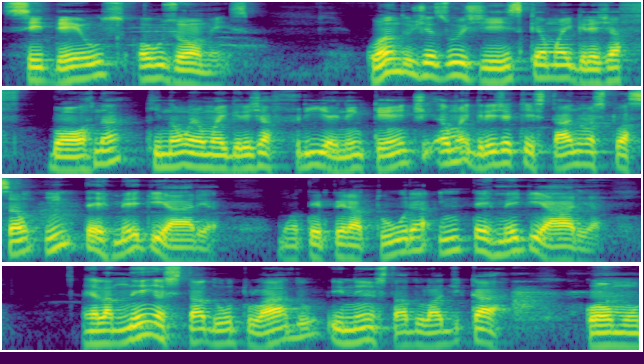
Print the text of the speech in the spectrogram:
se Deus ou os homens. Quando Jesus diz que é uma igreja morna, que não é uma igreja fria e nem quente, é uma igreja que está numa situação intermediária, uma temperatura intermediária ela nem está do outro lado e nem está do lado de cá. Como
